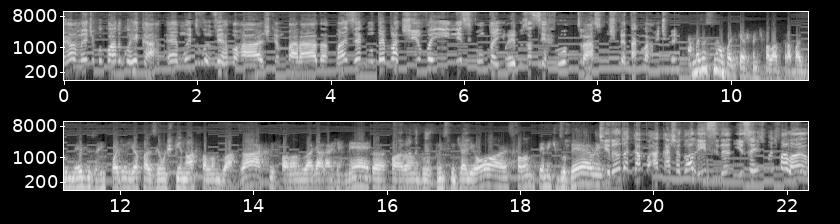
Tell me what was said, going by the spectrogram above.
é, realmente eu concordo com o Ricardo. É muito verborrágica, parada, mas é contemplativa e nesse ponto aí o Moebius acertou o traço espetacularmente bem. Ah, mas esse não é um podcast pra gente falar do trabalho do Medos. A gente pode um dia fazer um spin-off falando do Arzak, falando da Garagem Hermética, falando do Príncipe de Aliors, falando do Tenente Blueberry. Tirando a, capa- a caixa do Alice, né? Isso a gente pode falar.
